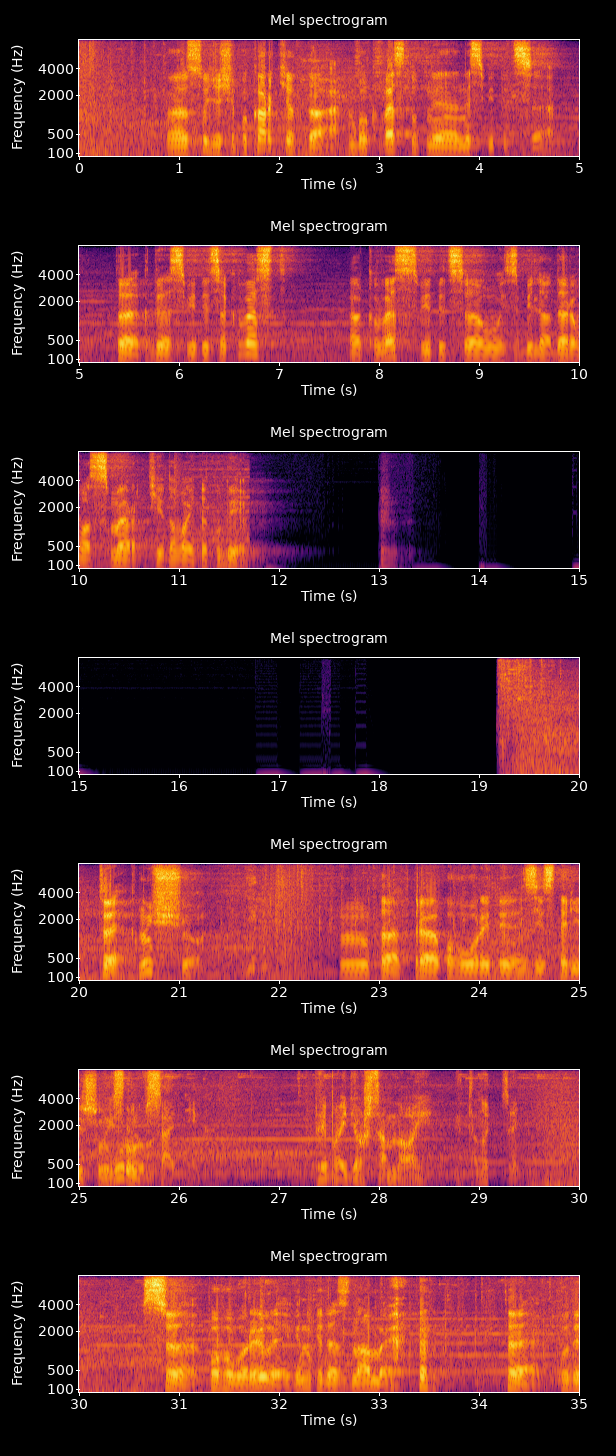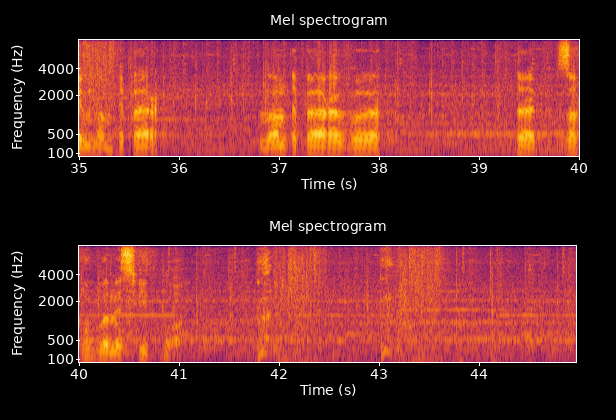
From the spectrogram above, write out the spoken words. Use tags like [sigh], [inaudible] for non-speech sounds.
Е, Судячи по карті, да, бо квест тут не, не світиться. Так, де світиться квест? Е, Квест світиться ось біля дерева смерті. Давайте туди. Так, ну що. М, Так, треба поговорити зі старішим Быстро, вороном. всадник. Ты пойдешь со мной. Это ну, за- Все, поговорили, він піде з нами. [laughs] Так, куди нам тепер? Нам тепер в. Так, в загублене світло.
